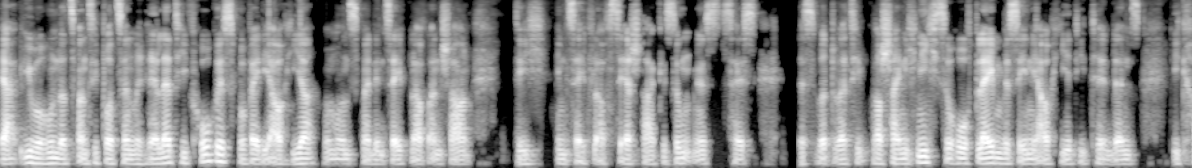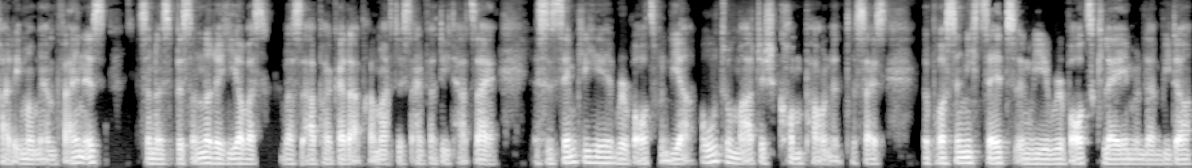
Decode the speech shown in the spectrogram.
ja, über 120 Prozent relativ hoch ist, wobei die auch hier, wenn wir uns mal den Safe-Lauf anschauen, natürlich im Safe-Lauf sehr stark gesunken ist. Das heißt, es wird wahrscheinlich nicht so hoch bleiben. Wir sehen ja auch hier die Tendenz, die gerade immer mehr im Fallen ist. Sondern das Besondere hier, was, was Abracadabra macht, ist einfach die Tatsache, dass es sämtliche Rewards von dir automatisch compoundet. Das heißt, du brauchst ja nicht selbst irgendwie Rewards claim und dann wieder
